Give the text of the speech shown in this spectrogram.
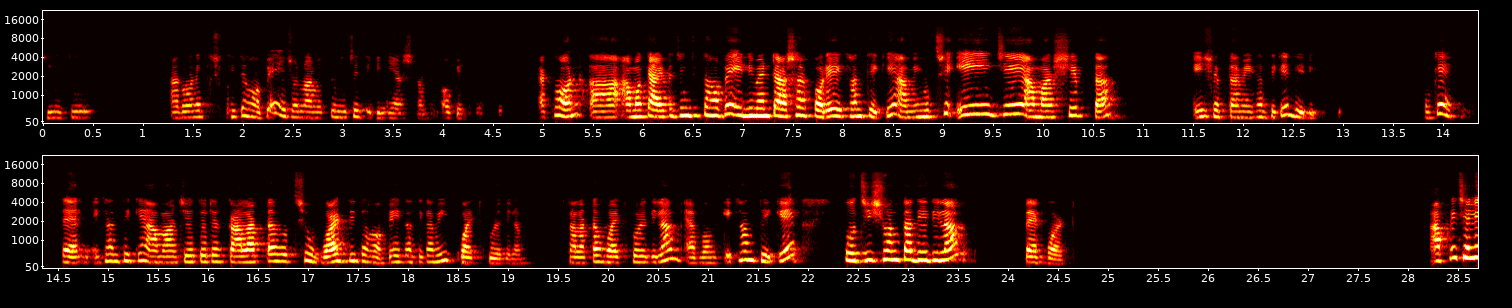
যেহেতু আরও অনেক কিছু দিতে হবে এই জন্য আমি একটু নিচের দিকে নিয়ে আসলাম। ওকে এখন আমাকে আরেকটা জিনিস দিতে হবে এলিমেন্টে আসার পরে এখান থেকে আমি হচ্ছে এই যে আমার শেপটা এই শেপটা আমি এখান থেকে দিয়ে দিই ওকে দেন এখান থেকে আমার যেহেতু এটার কালারটা হচ্ছে হোয়াইট দিতে হবে, এখান থেকে আমি হোয়াইট করে দিলাম। কালারটা হোয়াইট করে দিলাম এবং এখান থেকে পজিশনটা দিয়ে দিলাম ব্যাকওয়ার্ড আপনি চাইলে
